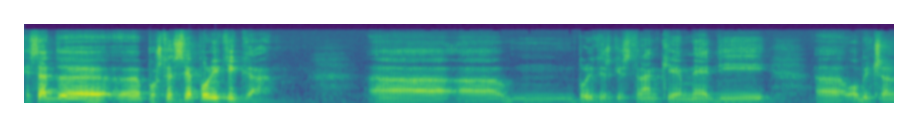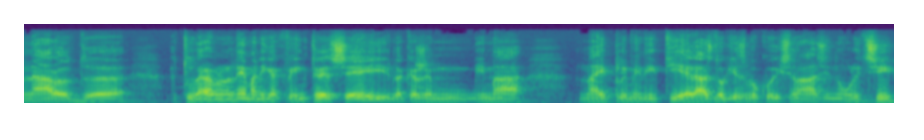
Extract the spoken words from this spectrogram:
E sad, e, e, pošto je sve politika, a, a, političke stranke, mediji, a, Eh, običan narod, eh, Tu naravno nema nikakve interese i da kažem ima najplemenitije razloge zbog kojih se nalazi na ulici,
